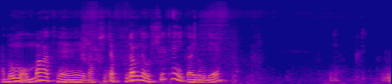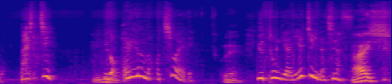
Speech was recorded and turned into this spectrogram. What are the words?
아, 너무 엄마 같아. 나 진짜 부담되고 싫다니까 이런 게. 맛있지? 음, 이거 얼른 먹고 치워야 돼. 왜? 유통기한이 일주일이나 지났어. 아이씨.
